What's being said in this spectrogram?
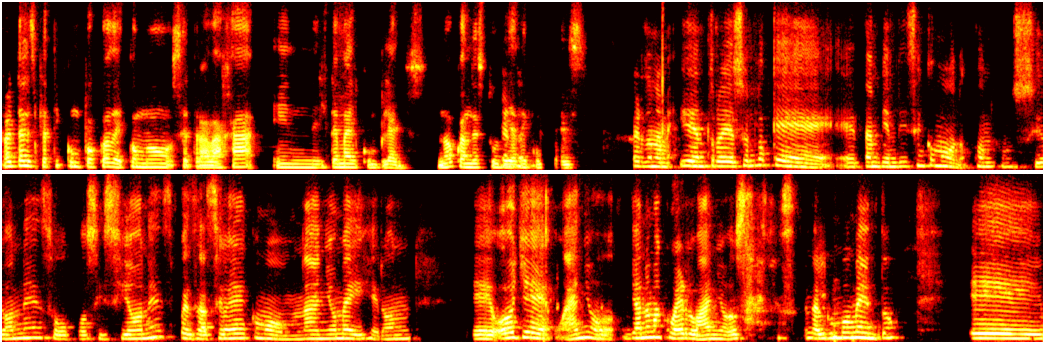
Ahorita les platico un poco de cómo se trabaja en el tema del cumpleaños, ¿no? Cuando estudia de cumpleaños. Perdóname, y dentro de eso es lo que eh, también dicen como conjunciones o posiciones, pues hace como un año me dijeron, eh, oye, año, ya no me acuerdo, años, años, en algún momento, eh,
